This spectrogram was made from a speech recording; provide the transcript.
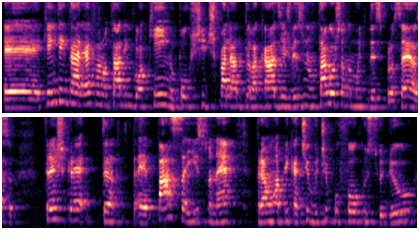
É, quem tem tarefa anotada em bloquinho, post-it espalhado pela casa e às vezes não tá gostando muito desse processo, transcre... É, passa isso, né? Para um aplicativo tipo Focus To Do.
